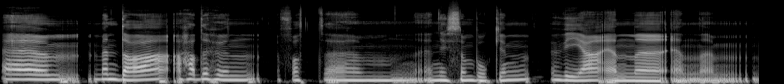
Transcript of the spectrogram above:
Um, men da hadde hun fått um, nyss om boken via en, uh, en um, eh, en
